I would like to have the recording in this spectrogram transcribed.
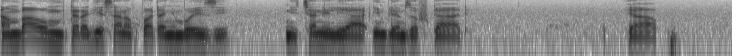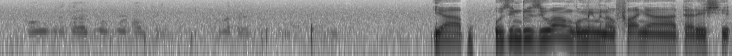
ambao mtarajie sana kupata nyimbo hizi ni channel ya Emblems of God. Tarehe ya uzinduzi wangu mimi naufanya tarehe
